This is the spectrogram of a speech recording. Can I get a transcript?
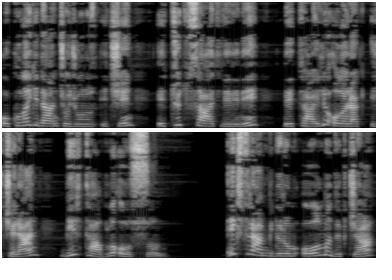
okula giden çocuğunuz için etüt saatlerini detaylı olarak içeren bir tablo olsun. Ekstrem bir durum olmadıkça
